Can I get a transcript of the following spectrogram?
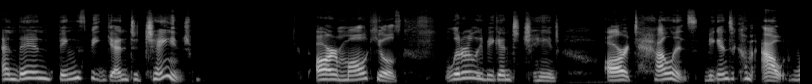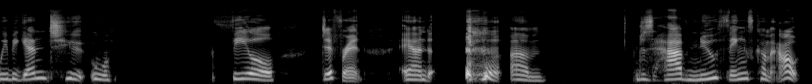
and then things begin to change. Our molecules literally begin to change. Our talents begin to come out. We begin to feel different and um just have new things come out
